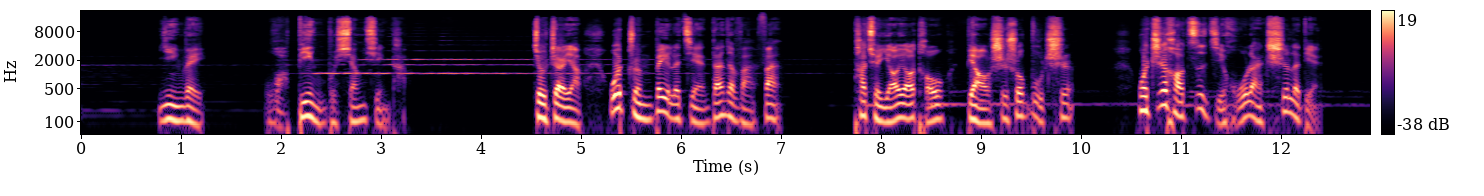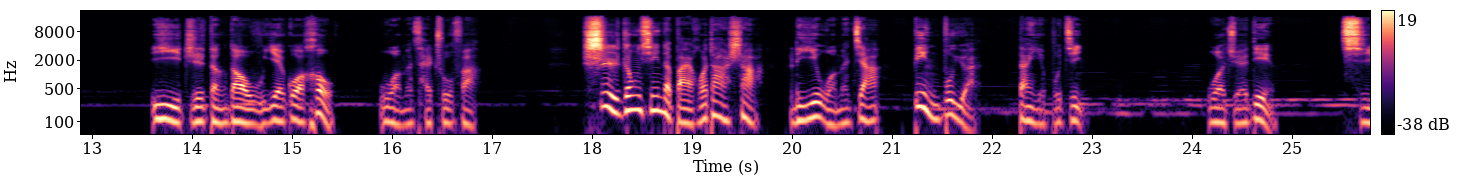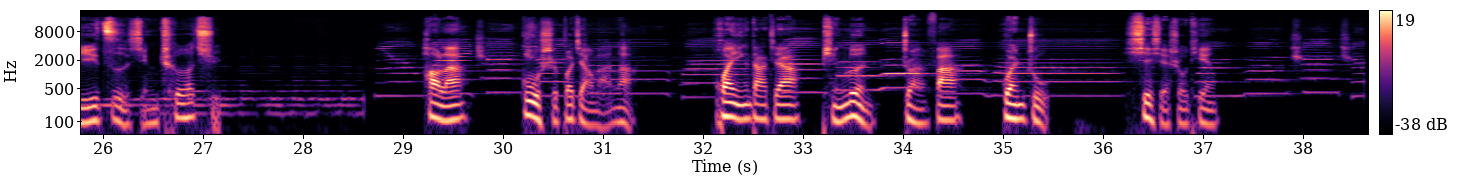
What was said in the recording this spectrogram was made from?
因为我并不相信他。就这样，我准备了简单的晚饭，他却摇摇头，表示说不吃。我只好自己胡乱吃了点。一直等到午夜过后，我们才出发。市中心的百货大厦离我们家并不远，但也不近。我决定骑自行车去。好了，故事播讲完了，欢迎大家评论、转发、关注，谢谢收听。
